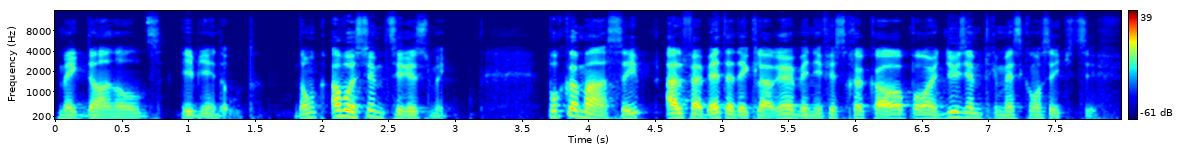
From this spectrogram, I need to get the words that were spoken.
McDonald's et bien d'autres. Donc, en voici un petit résumé. Pour commencer, Alphabet a déclaré un bénéfice record pour un deuxième trimestre consécutif.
